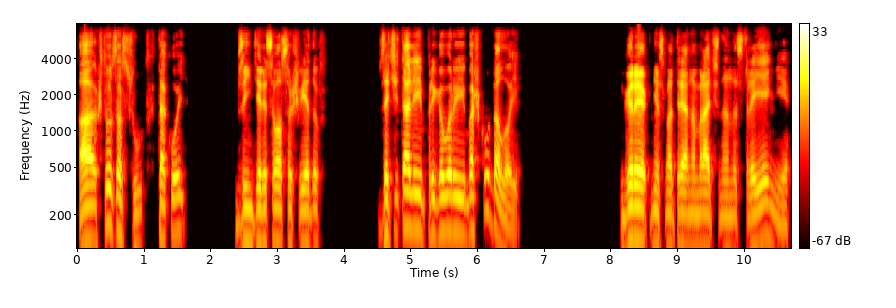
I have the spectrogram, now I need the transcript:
а что за суд такой? Заинтересовался Шведов. Зачитали приговоры и башку долой? Грег, несмотря на мрачное настроение,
